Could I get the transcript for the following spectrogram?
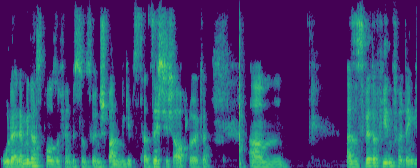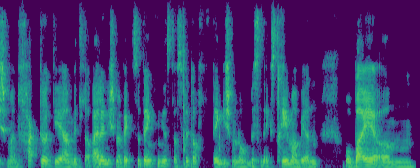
Oder in der Mittagspause für ein bisschen zu entspannen, gibt es tatsächlich auch Leute. Ähm, also es wird auf jeden Fall, denke ich mal, ein Faktor, der mittlerweile nicht mehr wegzudenken ist. Das wird auch, denke ich mal, noch ein bisschen extremer werden. Wobei ähm,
